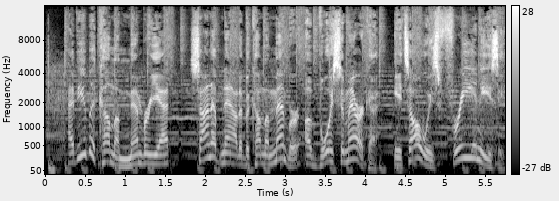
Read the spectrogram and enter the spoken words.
Have you become a member yet? Sign up now to become a member of Voice America. It's always free and easy.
